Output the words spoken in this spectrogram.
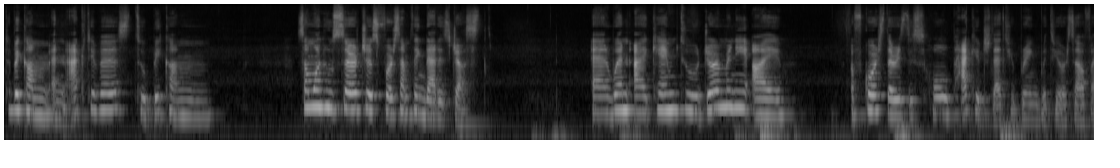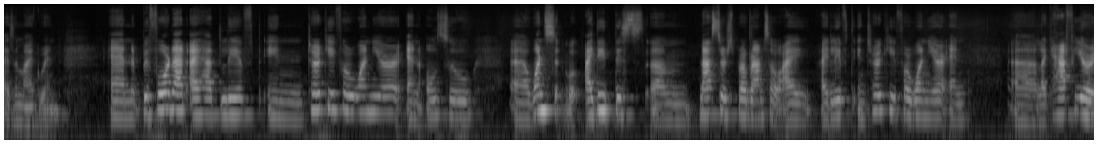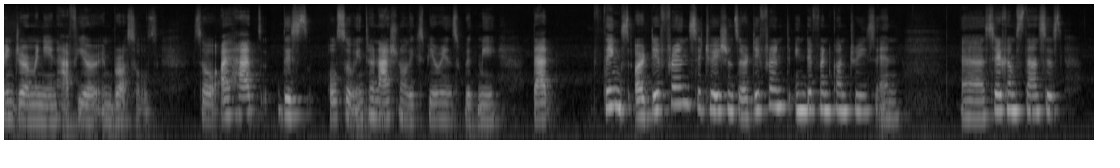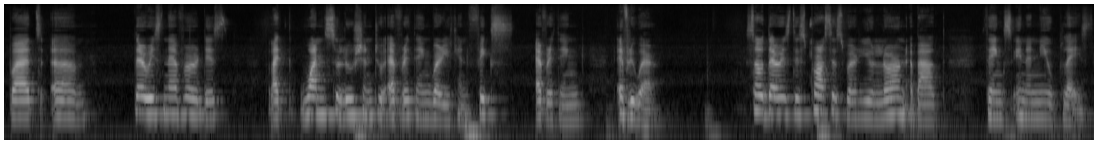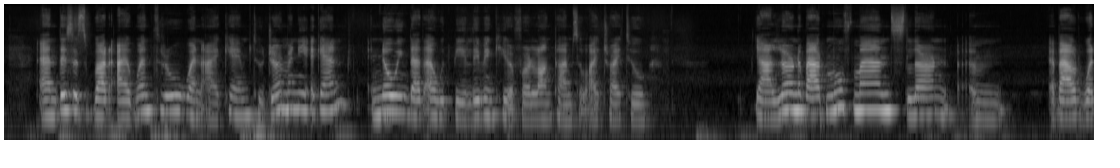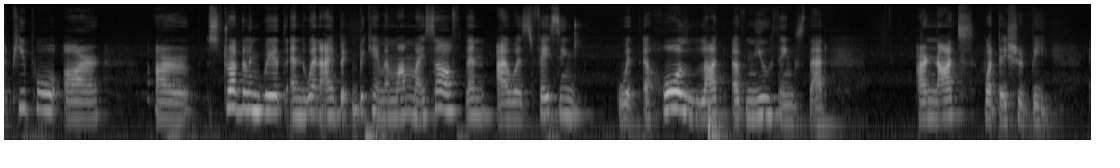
to become an activist, to become someone who searches for something that is just and when I came to Germany, I, of course, there is this whole package that you bring with yourself as a migrant. And before that, I had lived in Turkey for one year, and also uh, once I did this um, master's program, so I, I lived in Turkey for one year and uh, like half year in Germany and half year in Brussels. So I had this also international experience with me that things are different, situations are different in different countries and uh, circumstances, but um, there is never this like one solution to everything where you can fix everything everywhere. So there is this process where you learn about things in a new place. And this is what I went through when I came to Germany again, knowing that I would be living here for a long time. So I try to yeah learn about movements learn um, about what people are are struggling with. And when I be- became a mom myself then i was facing with a whole lot of new things that are not what they should be.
